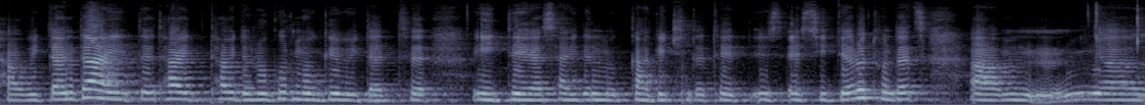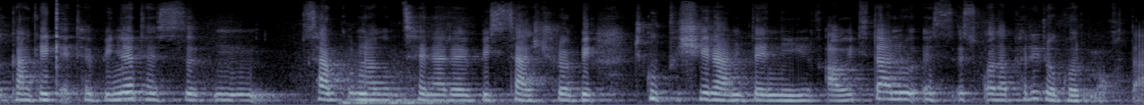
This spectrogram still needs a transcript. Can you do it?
თავიდან და აი თავიდან როგორ მოგივიდათ იდეა, საიდან გაგიჩნდათ ეს იდეა, რომ თუნდაც გაგეკეთებინათ ეს სამკურნალო მცენარეების საშრობი ჯგუფში რამდენი იყავით და ანუ ეს ეს ყველაფერი როგორ მოხდა?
